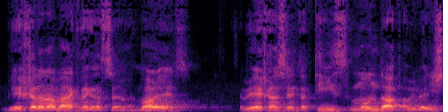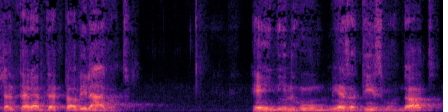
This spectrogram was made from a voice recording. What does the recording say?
Véhelen Ammárke neged a Szarad Marész, a Véhelen szerint a tíz mondat, amivel Isten teremtette a világot. Hey Ninhu, mi ez a tíz mondat?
